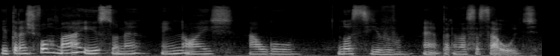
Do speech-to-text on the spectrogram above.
e transformar isso né, em nós, algo nocivo né, para a nossa saúde.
